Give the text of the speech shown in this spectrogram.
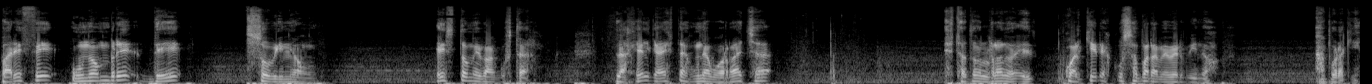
Parece un hombre de Sauvignon. Esto me va a gustar. La Helga esta es una borracha. Está todo el rato. eh, Cualquier excusa para beber vino. Ah, por aquí.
